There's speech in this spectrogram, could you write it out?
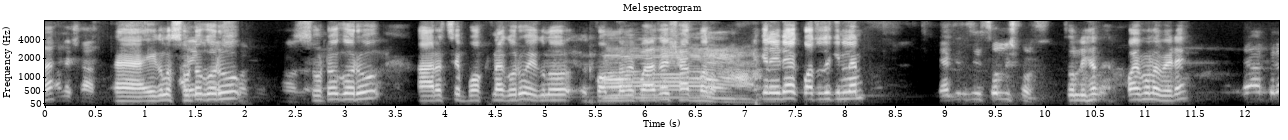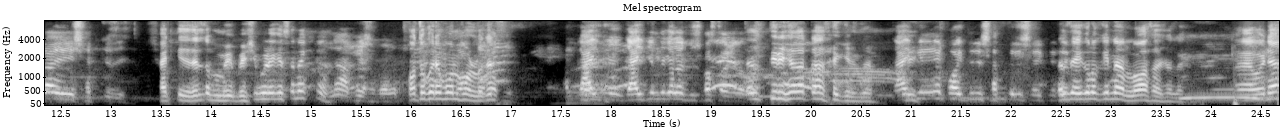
না? হ্যাঁ, এগুলো ছোট গরু। ছোট গরু আর হচ্ছে বকনা গরু এগুলো কম দামে পাওয়া যায় স্বাদ ভালো। এটা কত দিয়ে কিনলেন? এক কেজি চল্লিশ পড়ছে চল্লিশ কয় মন হবে এটা? এটা প্রায় ষাট কেজি। ষাট কেজি। তাহলে তো বেশি পড়ে গেছে না একটু? না বেশি কত করে মন পড়ল? গাই কিনতে গেলে একটু সস্তা তাহলে তিরিশ হাজার টাকা দিয়ে কিনবেন। গাই কিনলে পঁয়ত্রিশ সাতত্রিশ তাহলে তো এগুলো কিনা লস আসলে। হ্যাঁ, ওইটা?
